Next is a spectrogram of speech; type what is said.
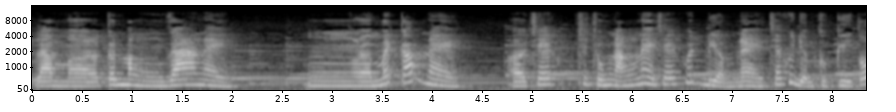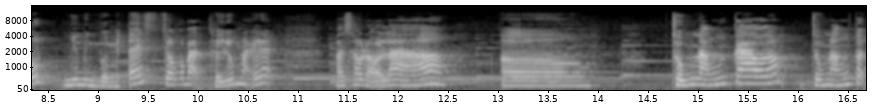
Làm ờ, cân bằng da này um, make up này uh, che che chống nắng này che khuyết điểm này che khuyết điểm cực kỳ tốt như mình vừa mới test cho các bạn thấy lúc nãy đấy. Và sau đó là uh, chống nắng cao lắm chống nắng tận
